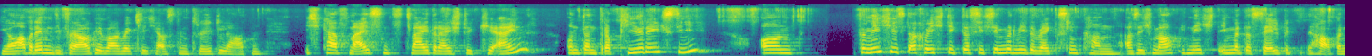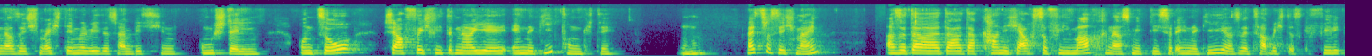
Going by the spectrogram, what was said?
ja, aber eben die Frage war wirklich aus dem Trödelladen. Ich kaufe meistens zwei, drei Stücke ein und dann drapiere ich sie. Und für mich ist auch wichtig, dass ich es immer wieder wechseln kann. Also ich mag nicht immer dasselbe haben. Also ich möchte immer wieder so ein bisschen umstellen. Und so schaffe ich wieder neue Energiepunkte. Mhm. Weißt du, was ich meine? Also da, da, da kann ich auch so viel machen als mit dieser Energie. Also jetzt habe ich das Gefühl,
